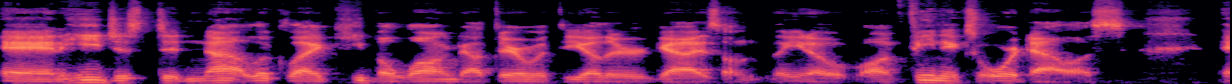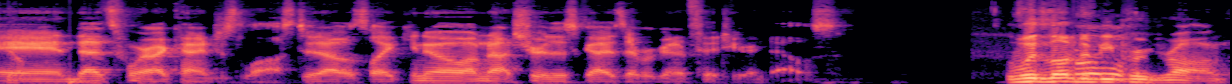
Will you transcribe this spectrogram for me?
and he just did not look like he belonged out there with the other guys on you know on Phoenix or Dallas. And that's where I kind of just lost it. I was like, you know, I'm not sure this guy's ever going to fit here in Dallas. Would love to be proved wrong.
